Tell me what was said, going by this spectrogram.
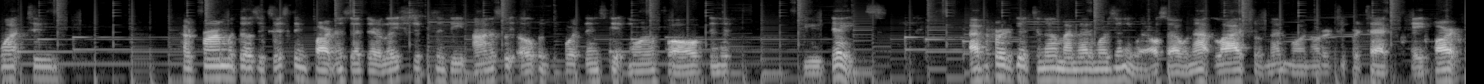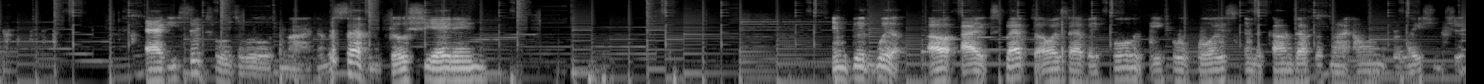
want to confirm with those existing partners that their relationship is indeed honestly open before things get more involved in a few dates. I prefer to get to know my metamours anyway. Also, I will not lie to a metamour in order to protect a partner. Aggie 6 rules a rule of mine. Number 7, negotiating in goodwill. I expect to always have a full and equal voice in the conduct of my own relationships.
